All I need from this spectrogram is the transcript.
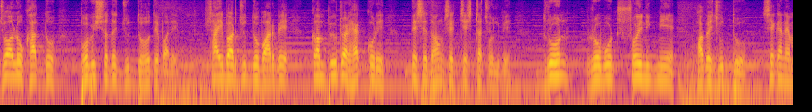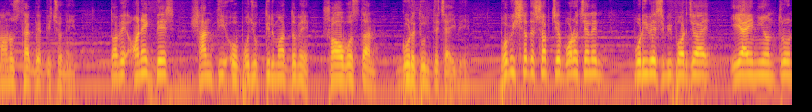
জল ও খাদ্য ভবিষ্যতের যুদ্ধ হতে পারে। সাইবার যুদ্ধ বাড়বে, কম্পিউটার হ্যাক করে দেশে ধ্বংসের চেষ্টা চলবে। ড্রোন, রোবট, সৈনিক নিয়ে হবে যুদ্ধ। সেখানে মানুষ থাকবে পিছনে। তবে অনেক দেশ শান্তি ও প্রযুক্তির মাধ্যমে সহাবস্থান গড়ে তুলতে চাইবে। ভবিষ্যতের সবচেয়ে বড় চ্যালেঞ্জ পরিবেশ বিপর্যয়, এআই নিয়ন্ত্রণ,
